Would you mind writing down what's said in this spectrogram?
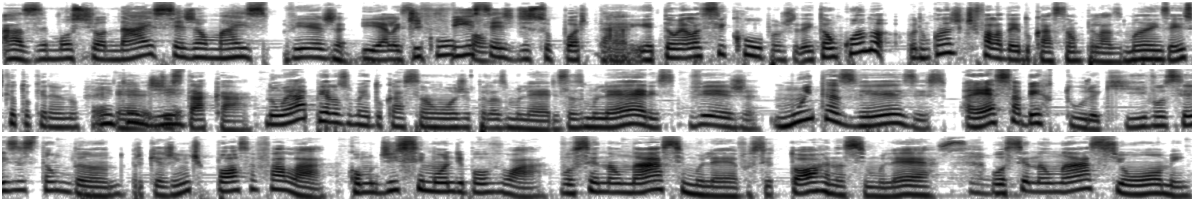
as emocionais sejam mais veja e elas difíceis de suportar. É, então elas se culpam. Então quando quando a gente fala da educação pelas mães, é isso que eu tô querendo eu é, destacar. Não é apenas uma educação hoje pelas mulheres. As mulheres, veja, muitas vezes essa abertura que vocês estão dando para que a gente possa falar, como disse Simone de Beauvoir, você não nasce mulher, você torna-se mulher. Sim. Você não nasce homem,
